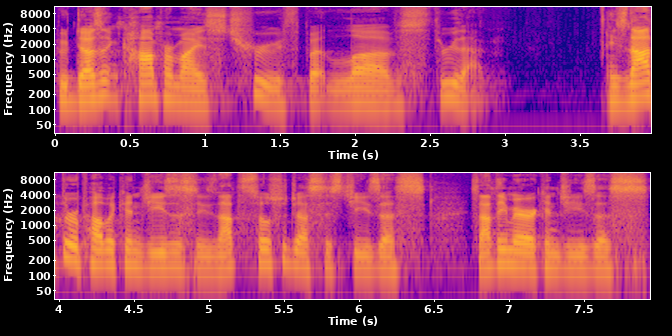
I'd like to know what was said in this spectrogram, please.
who doesn't compromise truth, but loves through that. He's not the Republican Jesus. He's not the social justice Jesus. He's not the American Jesus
